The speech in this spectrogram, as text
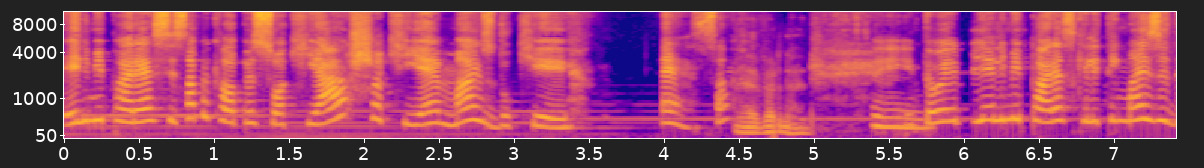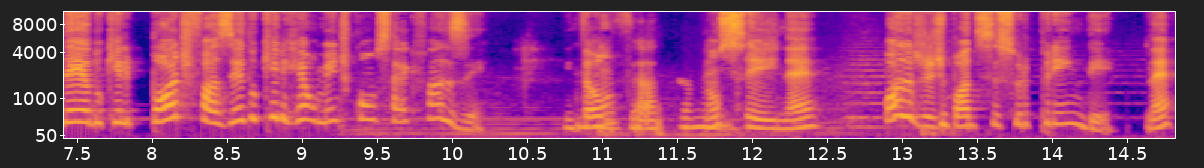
ele me parece, sabe aquela pessoa que acha que é mais do que é, sabe? É verdade. Sim. Então ele, ele me parece que ele tem mais ideia do que ele pode fazer do que ele realmente consegue fazer. Então, Exatamente. não sei, né? Pode, a gente pode se surpreender, né?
